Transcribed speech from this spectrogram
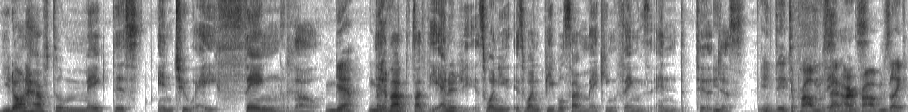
you don't have to make this into a thing though. Yeah, Like, yeah. It's not. It's not the energy. It's when you. It's when people start making things into just. In- into problems that aren't problems. Like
